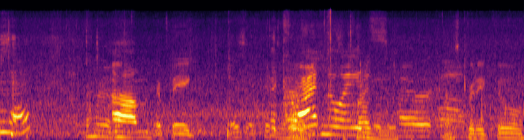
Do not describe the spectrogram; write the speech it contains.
Okay. um, They're big. the carotenoids Surprisingly. are That's um, pretty cool.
